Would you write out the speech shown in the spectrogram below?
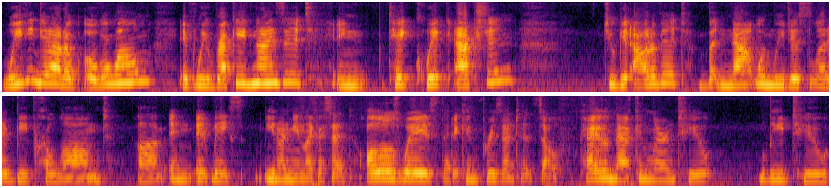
We can get out of overwhelm if we recognize it and take quick action to get out of it, but not when we just let it be prolonged. Um, and it makes, you know what I mean? Like I said, all those ways that it can present itself, okay? And that can learn to lead to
